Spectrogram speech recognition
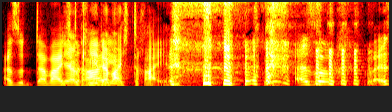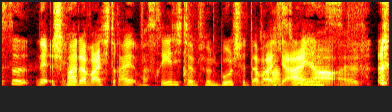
Also da war ich ja, okay, drei. da war ich drei. Also, weißt du, ne, schmal, da war ich drei. Was rede ich denn für ein Bullshit? Da war warst ich du ein Jahr eins. alt.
